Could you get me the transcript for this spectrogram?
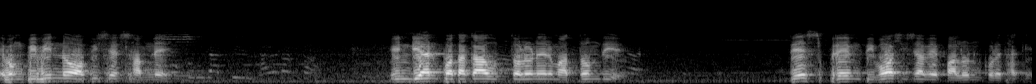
এবং বিভিন্ন অফিসের সামনে ইন্ডিয়ান পতাকা উত্তোলনের মাধ্যম দিয়ে দেশপ্রেম দিবস হিসাবে পালন করে থাকে।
